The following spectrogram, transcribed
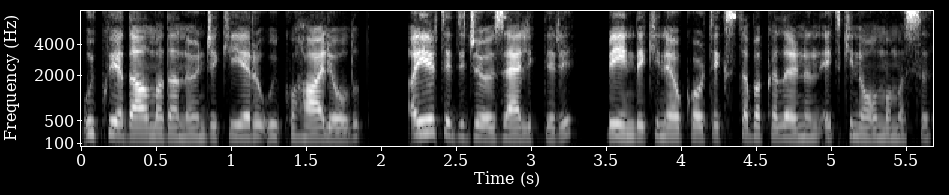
uykuya dalmadan önceki yarı uyku hali olup, ayırt edici özellikleri, beyindeki neokorteks tabakalarının etkin olmaması,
